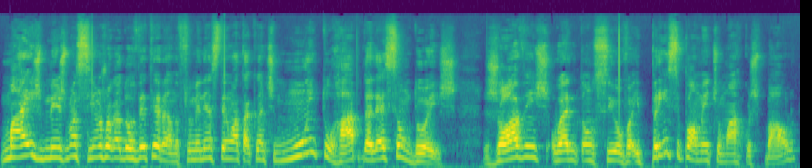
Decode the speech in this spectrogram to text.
mas mesmo assim é um jogador veterano. O Fluminense tem um atacante muito rápido, aliás, são dois jovens, Wellington Silva e principalmente o Marcos Paulo.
